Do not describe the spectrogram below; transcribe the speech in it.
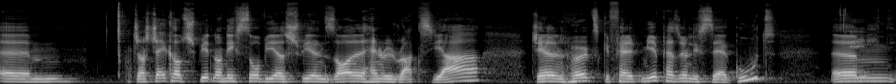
ähm, Josh Jacobs spielt noch nicht so, wie er es spielen soll. Henry Rux ja. Jalen Hurts gefällt mir persönlich sehr gut. Ähm,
